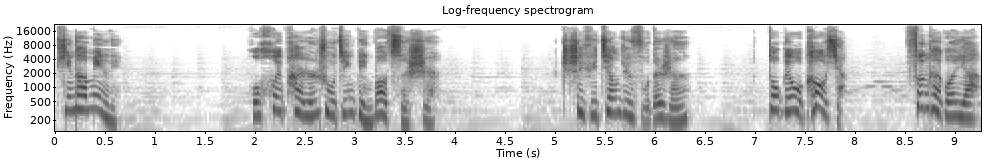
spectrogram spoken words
听他命令。我会派人入京禀报此事。至于将军府的人，都给我扣下，分开关押。”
